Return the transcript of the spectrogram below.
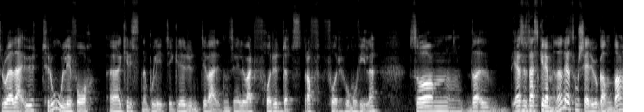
tror jeg det er utrolig få uh, kristne politikere rundt i verden som ville vært for dødsstraff for homofile. Så um, da, jeg syns det er skremmende, det som skjer i Uganda.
